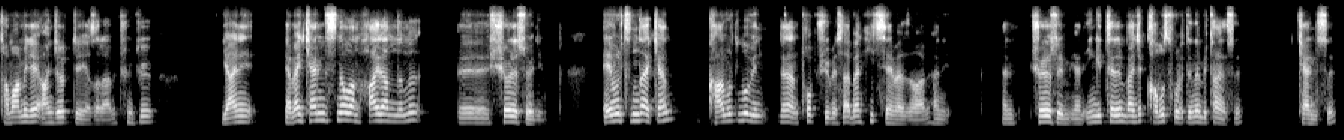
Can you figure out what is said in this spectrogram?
tamamıyla Ancelotti'ye yazar abi. Çünkü yani ya ben kendisine olan hayranlığımı e, şöyle söyleyeyim. Everton'dayken Calvert-Lewin denen topçuyu mesela ben hiç sevmezdim abi. Hani hani şöyle söyleyeyim yani İngiltere'nin bence kabus forvetlerinden bir tanesi kendisi.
